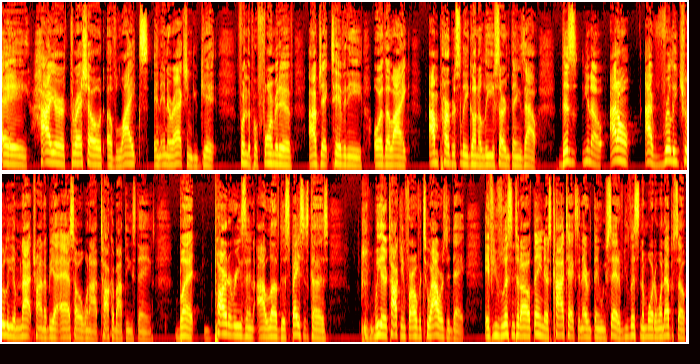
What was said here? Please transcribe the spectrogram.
a higher threshold of likes and interaction you get from the performative objectivity or the like, I'm purposely going to leave certain things out. This, you know, I don't, I really truly am not trying to be an asshole when I talk about these things. But part of the reason I love this space is because we are talking for over two hours a day. If you've listened to the whole thing, there's context in everything we've said. If you listen to more than one episode,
